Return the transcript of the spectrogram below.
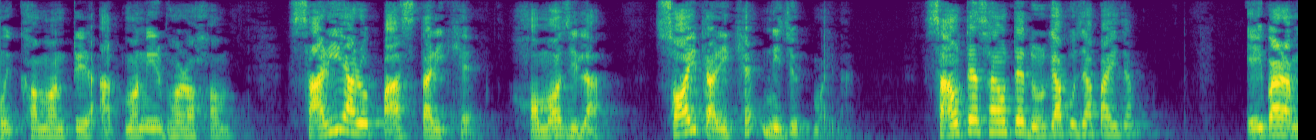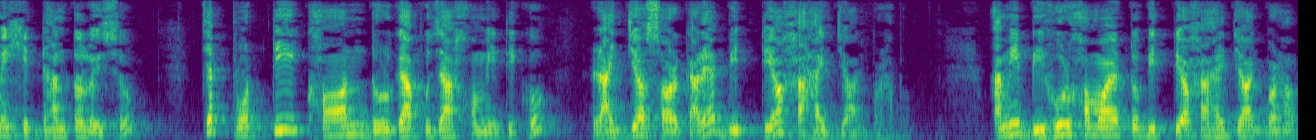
মুখ্যমন্ত্ৰীৰ আত্মনিৰ্ভৰ অসম। চাৰি আৰু পাঁচ তাৰিখে সমজিলা ছয় তাৰিখে নিযুত মইনা। চাওঁতে চাওঁতে দুৰ্গা পূজা পাই যাম। এইবাৰ আমি সিদ্ধান্ত লৈছো যে প্ৰতিখন দুৰ্গা পূজা সমিতিকো ৰাজ্য চৰকাৰে বিত্তীয় সাহায্য আগবঢ়াব। আমি বিহুৰ সময়তো বিত্তীয় সাহায্য আগবঢ়াওঁ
